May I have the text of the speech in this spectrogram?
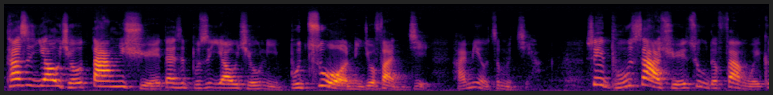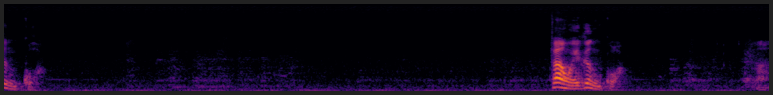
它是要求当学，但是不是要求你不做你就犯戒，还没有这么讲。所以菩萨学处的范围更广，范围更广。啊，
